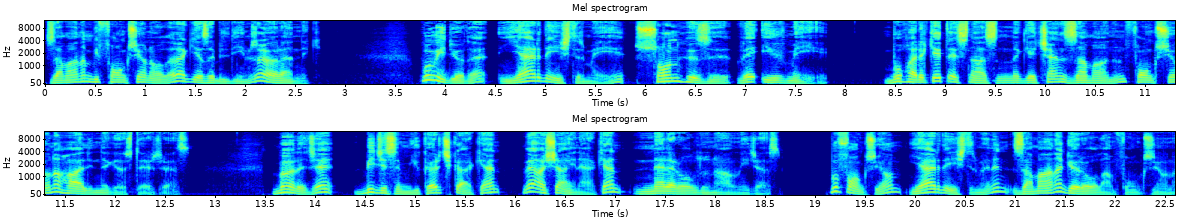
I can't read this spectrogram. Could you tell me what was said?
zamanın bir fonksiyonu olarak yazabildiğimizi öğrendik. Bu videoda yer değiştirmeyi, son hızı ve ivmeyi, bu hareket esnasında geçen zamanın fonksiyonu halinde göstereceğiz. Böylece bir cisim yukarı çıkarken ve aşağı inerken neler olduğunu anlayacağız. Bu fonksiyon, yer değiştirmenin zamana göre olan fonksiyonu.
